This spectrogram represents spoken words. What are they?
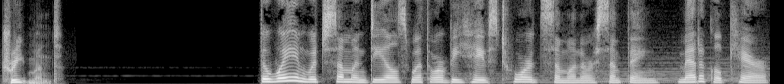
Treatment The way in which someone deals with or behaves towards someone or something, medical care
